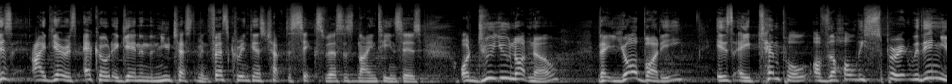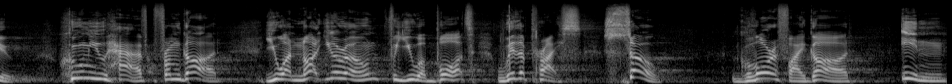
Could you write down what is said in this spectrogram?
this idea is echoed again in the New Testament. 1 Corinthians chapter 6 verses 19 says, "Or do you not know that your body is a temple of the Holy Spirit within you, whom you have from God? You are not your own, for you were bought with a price. So, glorify God in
